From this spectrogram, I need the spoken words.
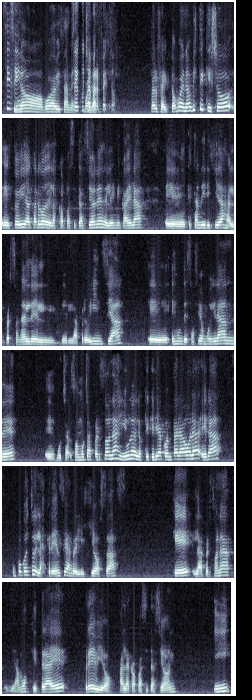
Sí, sí. Si no, vos avísame. Se escucha perfecto. Perfecto. Bueno, viste que yo estoy a cargo de las capacitaciones de Ley Micaela eh, que están dirigidas al personal de la provincia. Eh, es un desafío muy grande, son muchas personas y uno de los que quería contar ahora era un poco esto de las creencias religiosas que la persona, digamos, que trae previo a la capacitación y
